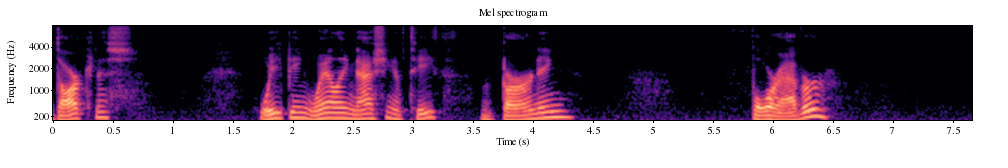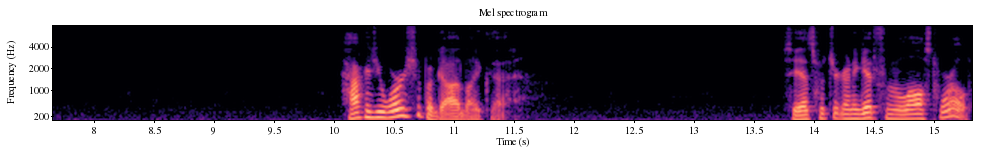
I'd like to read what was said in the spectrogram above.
darkness, weeping, wailing, gnashing of teeth, burning forever? How could you worship a God like that? See, that's what you're going to get from the lost world.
